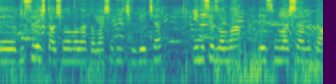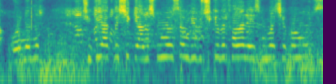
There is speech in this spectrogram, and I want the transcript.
e, bu süreçte aşılamalar da başladığı için geçer. Yeni sezonda resmi maçlarda da oynanır. Çünkü yaklaşık yanlış bilmiyorsam bir buçuk yıldır falan resmi maç yapamıyoruz.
